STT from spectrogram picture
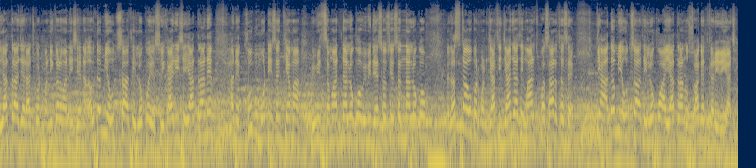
યાત્રા જે રાજકોટમાં નીકળવાની છે, એના અવદમ્ય ઉત્સાહથી લોકોએ સ્વીકારી છે યાત્રાને. અને ખૂબ મોટી સંખ્યામાં વિવિધ સમાજના લોકો, વિવિધ એસોસિએશનના લોકો રસ્તા ઉપર પણ જ્યાંથી જ્યાં જ્યાંથી માર્ચ પસાર થશે, ત્યાં અદમ્ય ઉત્સાહથી લોકો આ યાત્રાનું સ્વાગત કરી રહ્યા છે.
